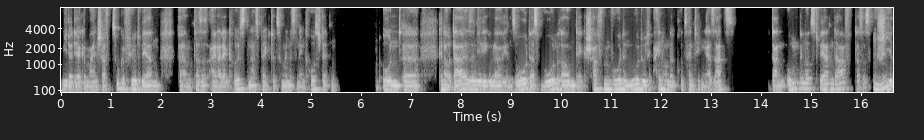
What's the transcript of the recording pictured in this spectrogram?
wieder der Gemeinschaft zugeführt werden. Ähm, das ist einer der größten Aspekte, zumindest in den Großstädten. Und äh, genau, da sind die Regularien so, dass Wohnraum, der geschaffen wurde, nur durch 100-prozentigen Ersatz dann umgenutzt werden darf. Das ist mhm. schier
